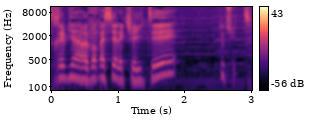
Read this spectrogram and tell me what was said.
Très bien, on va pouvoir passer à l'actualité tout de suite.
